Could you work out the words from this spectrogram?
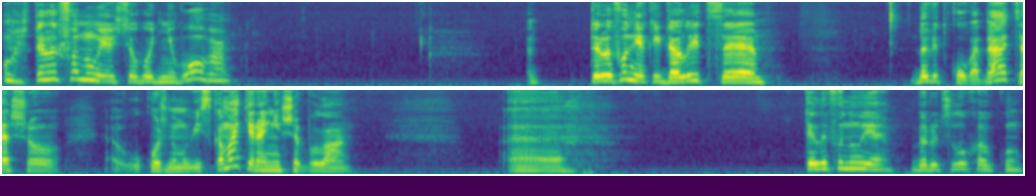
Ой, телефонує сьогодні Вова. Телефон, який дали, це довідкова, да? ця, що е, у кожному військкоматі раніше була. Е, телефонує, беруть слухавку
